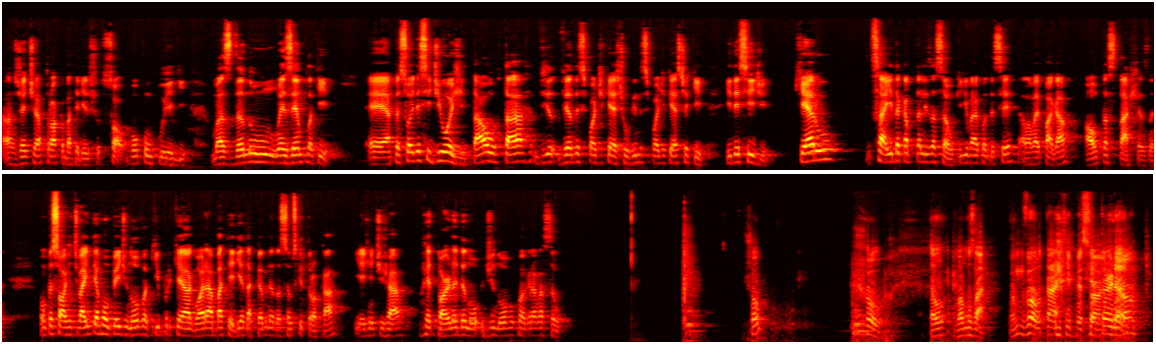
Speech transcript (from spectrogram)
a gente já troca a bateria, deixa eu só, vou concluir aqui. Mas dando um exemplo aqui. É, a pessoa decide hoje, tá, tá vendo esse podcast, ouvindo esse podcast aqui, e decide, quero sair da capitalização. O que, que vai acontecer? Ela vai pagar altas taxas, né? Bom, pessoal, a gente vai interromper de novo aqui, porque agora a bateria da câmera nós temos que trocar e a gente já retorna de, no de novo com a gravação. Show? Show. Então, vamos lá. Vamos voltar aqui, pessoal. Retornando. Então.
